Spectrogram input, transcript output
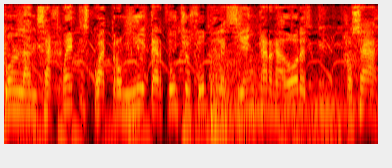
Con lanzacuetes, cuatro mil cartuchos útiles, 100 cargadores. O sea,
